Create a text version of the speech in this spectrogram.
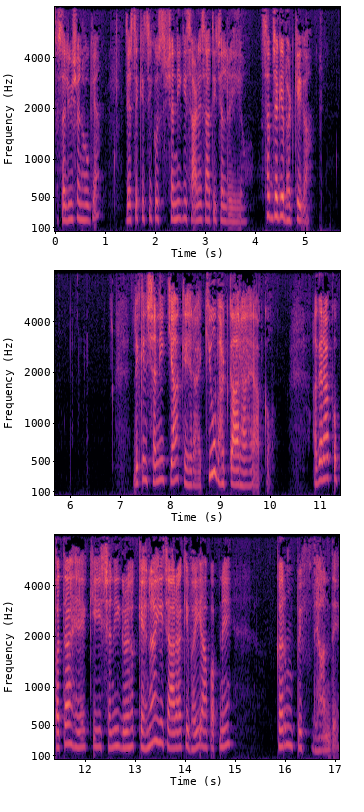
तो सोल्यूशन हो गया। जैसे किसी को शनि की साढ़े ही चल रही हो, सब जगह भटकेगा। लेकिन शनि क्या कह रहा है? क्यों भटका रहा है आपको? अगर आपको पता है कि शनि ग्रह कहना ही चाह रहा कि भाई आप अपने कर्म पे ध्यान दें।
